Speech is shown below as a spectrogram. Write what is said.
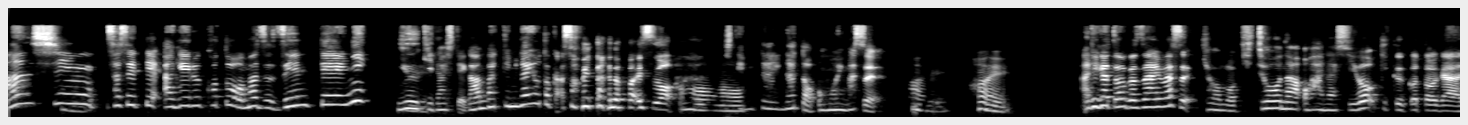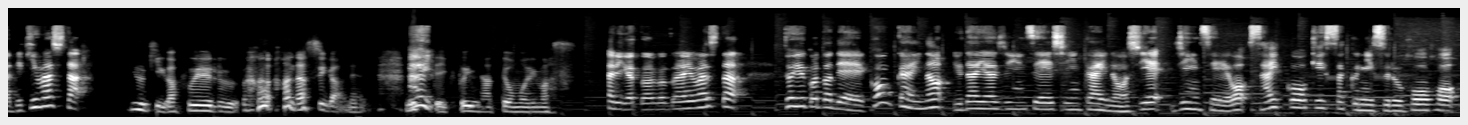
安心させてあげることをまず前提に勇気出して頑張ってみなよとか、そういったアドバイスをしてみたいなと思います。はい。はい。ありがとうございます。今日も貴重なお話を聞くことができました。勇気が増える 話がね、できていくといいなって思います。はい、ありがとうございました。ということで、今回のユダヤ人精神科医の教え、人生を最高傑作にする方法、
